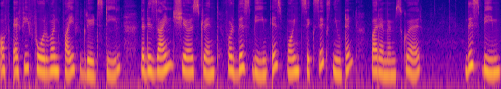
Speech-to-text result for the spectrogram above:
of Fe415 grade steel. The design shear strength for this beam is 0.66 Newton per mm square. This beam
